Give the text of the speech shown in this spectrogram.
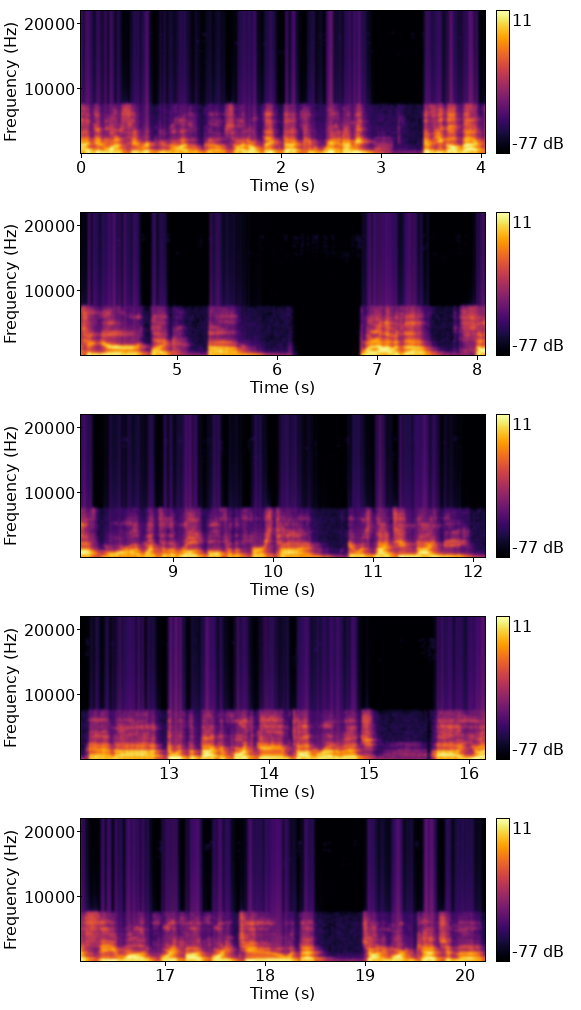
I didn't want to see Rick Neuheisel go, so I don't think that can win. I mean, if you go back to your like um, when I was a sophomore, I went to the Rose Bowl for the first time. It was 1990, and uh, it was the back and forth game. Todd Marinovich, uh, USC won 45-42 with that Johnnie Morton catch in the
